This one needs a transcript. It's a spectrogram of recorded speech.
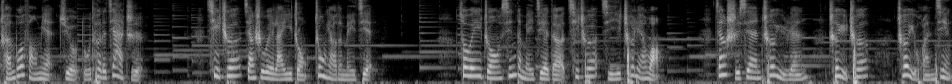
传播方面具有独特的价值。汽车将是未来一种重要的媒介。作为一种新的媒介的汽车及车联网，将实现车与人、车与车、车与环境。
